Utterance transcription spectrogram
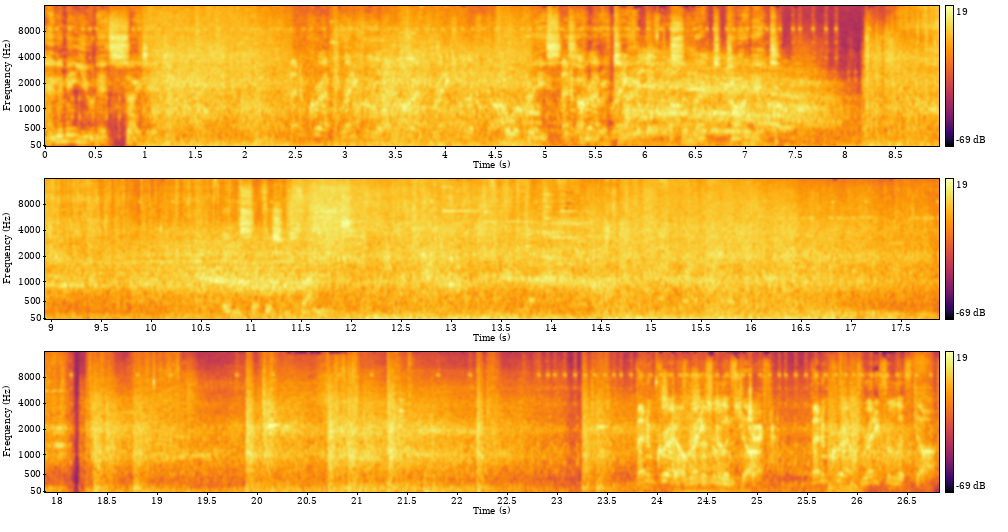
Enemy units sighted. Venom craft ready for liftoff. Venom craft ready for liftoff. Our base is under ready attack. Select target. Insufficient funds. Venom craft Stealth ready for systems liftoff. check. Venom craft ready for liftoff.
